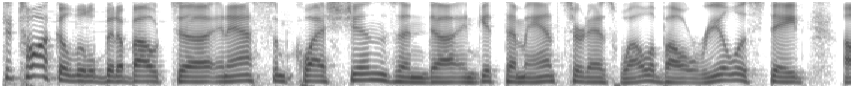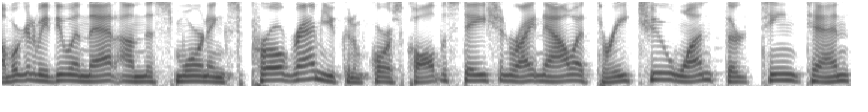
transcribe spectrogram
to talk a little bit about uh, and ask some questions and uh, and get them answered as well about real estate. Um, we're going to be doing that on this morning's program. You can of course call the station right now at 321-1310.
